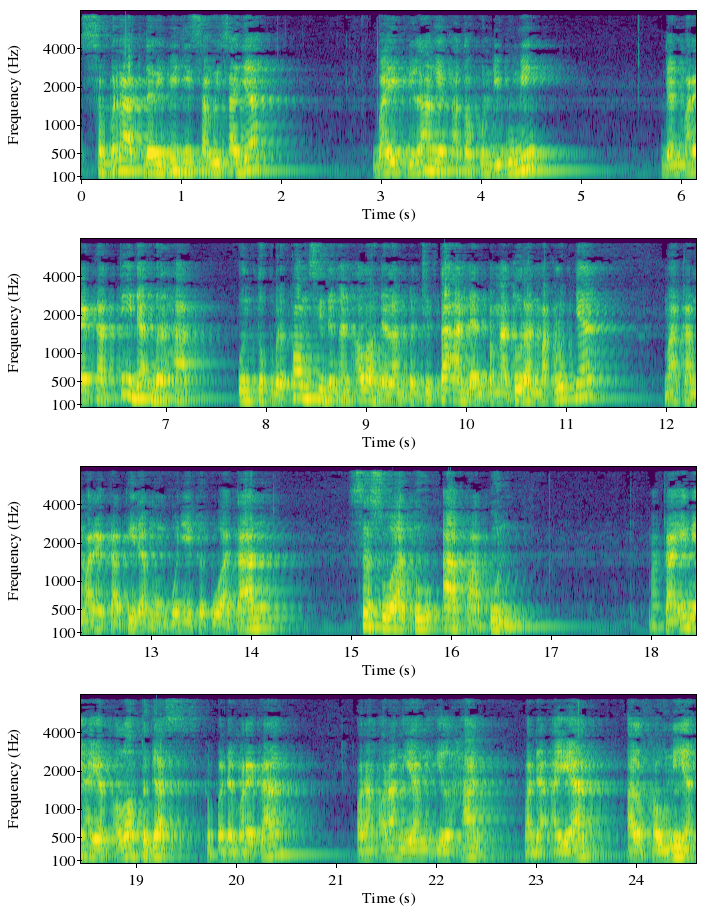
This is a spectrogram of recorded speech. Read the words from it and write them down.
seberat dari biji sawi saja, baik di langit ataupun di bumi, dan mereka tidak berhak untuk berfungsi dengan Allah dalam penciptaan dan pengaturan makhluknya, maka mereka tidak mempunyai kekuatan sesuatu apa pun. Maka ini ayat Allah tegas kepada mereka orang-orang yang ilhad pada ayat al-kauniyah.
